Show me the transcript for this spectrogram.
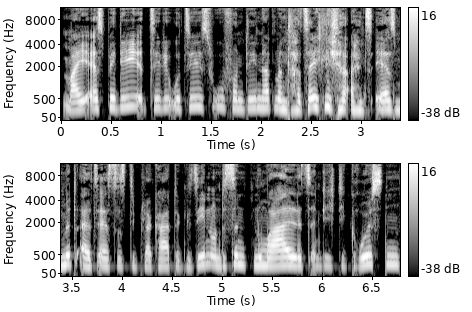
Mai SPD, CDU, CSU, von denen hat man tatsächlich als erst mit als erstes die Plakate gesehen und es sind nun mal letztendlich die größten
